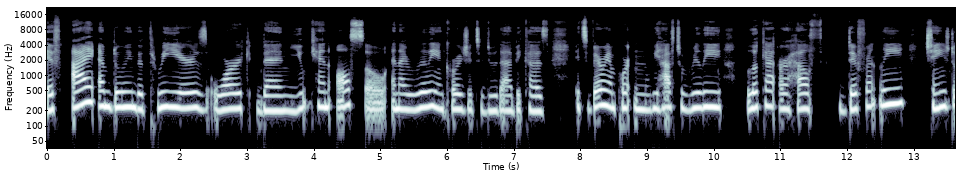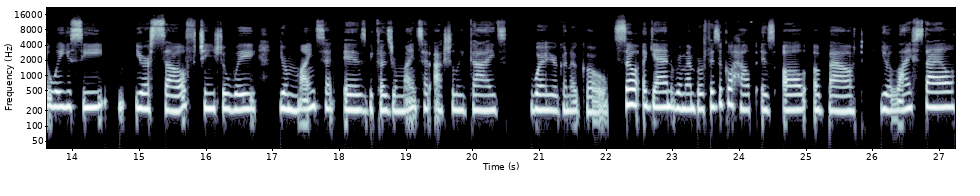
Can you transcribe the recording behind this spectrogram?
if I am doing the three years work, then you can also. And I really encourage you to do that because it's very important. We have to really look at our health differently, change the way you see yourself, change the way your mindset is, because your mindset actually guides where you're going to go. So, again, remember physical health is all about your lifestyle.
